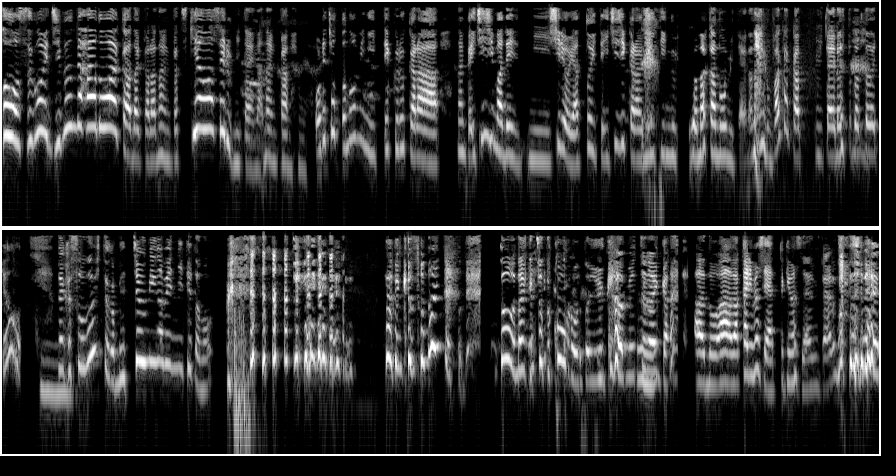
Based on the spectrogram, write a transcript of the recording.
そう、すごい自分がハードワーカーだからなんか付き合わせるみたいな。なんか、俺ちょっと飲みに行ってくるから、なんか1時までに資料やっといて、1時からミーティング夜中のみたいな。なんかバカかみたいな人だったんだけど、うんなんかその人がめっちゃウミガメに似てたの。なんかその人と、と、なんかちょっと口論というか、めっちゃなんか、あの、あ、わかりました、やっときますよ、みたいな感じで、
